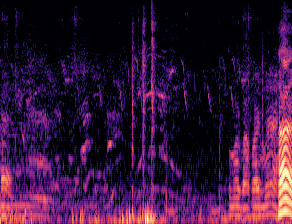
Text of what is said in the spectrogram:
হ্যাঁ। তোমার মা? হ্যাঁ।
